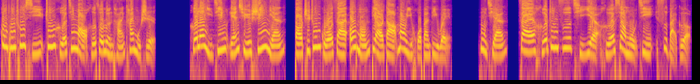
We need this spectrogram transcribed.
共同出席中荷经贸合作论坛开幕式。荷兰已经连续十一年保持中国在欧盟第二大贸易伙伴地位，目前在荷中资企业和项目近四百个，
